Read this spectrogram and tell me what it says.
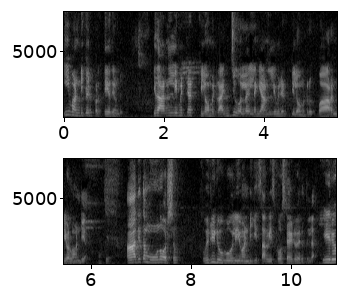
ഈ വണ്ടിക്ക് ഒരു പ്രത്യേകതയുണ്ട്. ഇത് അൺലിമിറ്റഡ് കിലോമീറ്റർ അഞ്ച് കൊല്ലം ഇല്ലെങ്കിൽ അൺലിമിറ്റഡ് കിലോമീറ്റർ വാറണ്ടി ഉള്ള വണ്ടിയാണ് ഓക്കെ ആദ്യത്തെ മൂന്ന് വർഷം ഒരു രൂപ പോലും ഈ വണ്ടിക്ക് സർവീസ് കോസ്റ്റ് ആയിട്ട് വരത്തില്ല. ഈ ഒരു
